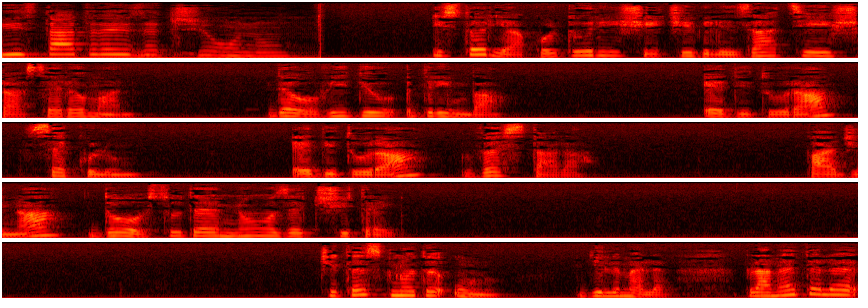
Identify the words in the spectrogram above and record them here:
Pista 31 Istoria culturii și civilizației 6 roman De Ovidiu Drimba. Editura Seculum. Editura Vestala. Pagina 293 Citesc notă 1 Ghilimele. Planetele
